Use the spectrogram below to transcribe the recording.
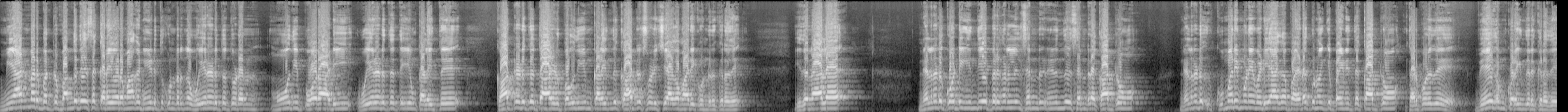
மியான்மர் மற்றும் வங்கதேச கரையோரமாக நீடித்துக் கொண்டிருந்த உயரழுத்தத்துடன் மோதி போராடி உயரழுத்தத்தையும் கலைத்து காற்றழுத்த தாழ்வு பகுதியும் கலைந்து காற்று சுழற்சியாக மாறிக்கொண்டிருக்கிறது. இதனால் நிலநடுக்கோட்டு இந்திய பெருங்கடலில் சென்று இருந்து சென்ற காற்றும் நிலநடு குமரிமுனை வழியாக வடக்கு நோக்கி பயணித்த காற்றும் தற்பொழுது வேகம் குறைந்திருக்கிறது.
